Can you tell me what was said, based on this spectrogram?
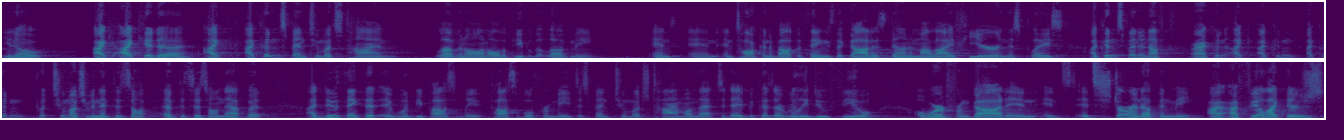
you know, I, I could, uh, I, I couldn't spend too much time loving on all the people that love me and, and, and talking about the things that God has done in my life here in this place. I couldn't spend enough, or I couldn't, I, I couldn't, I couldn't put too much of an emphasis on, emphasis on that, but I do think that it would be possibly possible for me to spend too much time on that today because I really do feel a word from God and it's, it's stirring up in me. I, I feel like there's,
